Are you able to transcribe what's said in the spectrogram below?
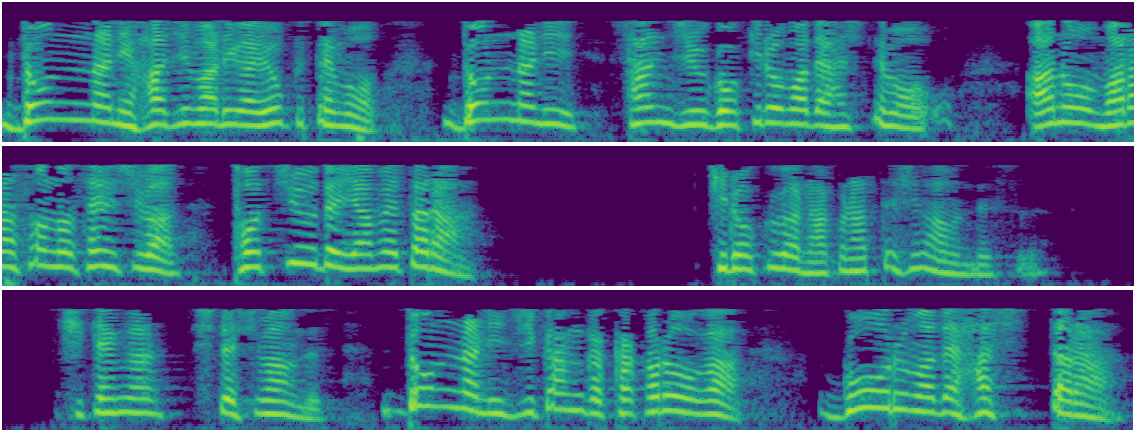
どんなに始まりが良くても、どんなに35キロまで走っても、あのマラソンの選手は途中でやめたら、記録がなくなってしまうんです。危険がしてしまうんです。どんなに時間がかかろうが、ゴールまで走ったら、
